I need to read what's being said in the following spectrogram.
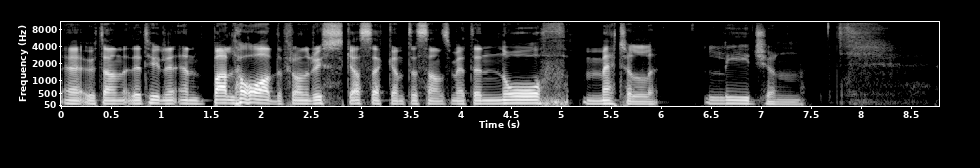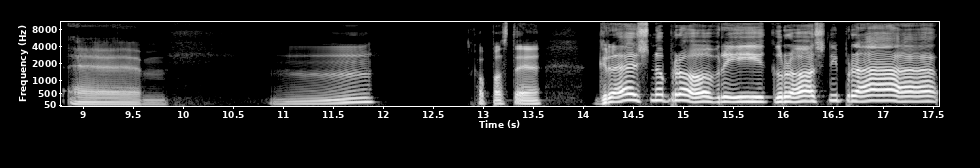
eh, utan det är tydligen en ballad från ryska Second to Sun som heter North Metal Legion. Ehm, mm. Hoppas det är Grashna bravri, bra.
